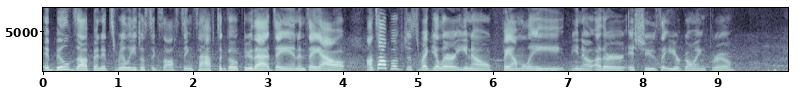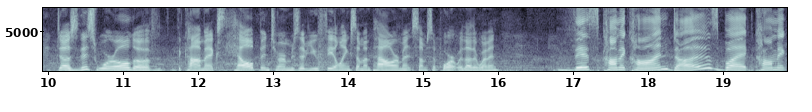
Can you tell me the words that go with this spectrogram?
It builds up, and it's really just exhausting to have to go through that day in and day out, on top of just regular, you know, family, you know, other issues that you're going through. Does this world of the comics help in terms of you feeling some empowerment, some support with other women? This Comic Con does, but comic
